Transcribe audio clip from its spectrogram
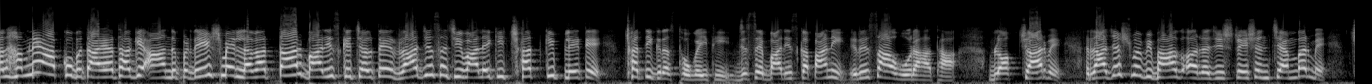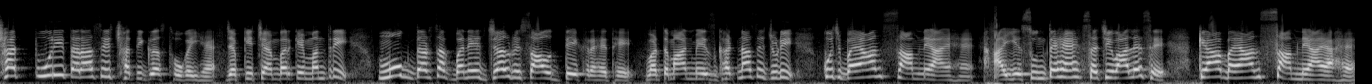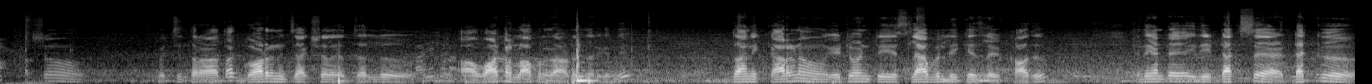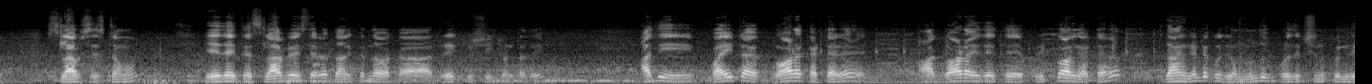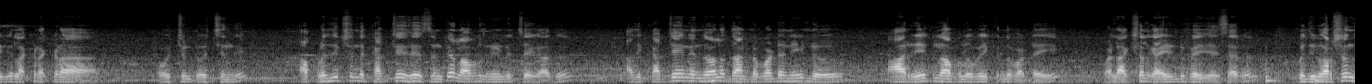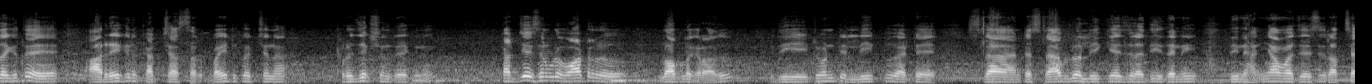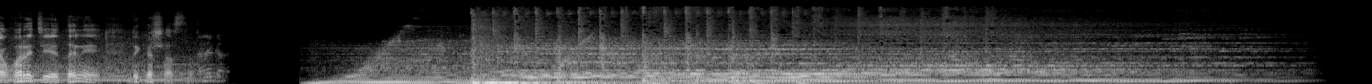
कल हमने आपको बताया था कि आंध्र प्रदेश में लगातार बारिश के चलते राज्य सचिवालय की छत की प्लेटें क्षतिग्रस्त हो गई थी, जिससे बारिश का पानी रिसाव हो रहा था। ब्लॉक चार में राजस्व विभाग और रजिस्ट्रेशन चैम्बर में छत पूरी तरह से क्षतिग्रस्त हो गई है, जबकि चैम्बर के मंत्री मूक दर्शक बने जल रिसाव देख रहे थे। वर्तमान में इस घटना से जुड़ी कुछ बयान सामने आए हैं। आइए सुनते हैं सचिवालय से क्या बयान सामने आया है। వచ్చిన తర్వాత గోడ నుంచి యాక్చువల్గా జల్లు ఆ వాటర్ లోపలికి రావడం జరిగింది. దానికి కారణం ఎటువంటి స్లాబ్ లీకేజ్లు అవి కాదు. ఎందుకంటే ఇది డక్స్ డక్ స్లాబ్ సిస్టము. ఏదైతే స్లాబ్ వేసారో దాని కింద ఒక రేకు షీట్ ఉంటుంది. అది బయట గోడ కట్టారే ఆ గోడ ఏదైతే బ్రిక్ వాల్ కట్టారో దానికంటే కొద్దిగా ముందుకు ప్రొజెక్షన్ కొన్ని దగ్గర అక్కడక్కడ వచ్చి వచ్చింది. ఆ ప్రొజెక్షన్ కట్ చేసేస్తుంటే లోపలికి నీళ్ళు వచ్చాయి కాదు. అది కట్ చేయనందువల్ల దాంట్లో పడ్డ నీళ్ళు ఆ రేకు లోపల పోయి కింద పడ్డాయి. వాళ్ళు యాక్చువల్గా ఐడెంటిఫై చేశారు. కొద్దిగా వర్షం తగ్గితే ఆ రేకుని కట్ చేస్తారు. బయటకు వచ్చిన ప్రొజెక్షన్ రేకుని కట్ చేసినప్పుడు వాటర్ లోపలికి రాదు. ఇది ఎటువంటి లీక్ అంటే స్లా అంటే స్లాబ్లో లీకేజ్ అది ఇదని దీన్ని హంగామా చేసి రచ్చ ఎవ్వరు చేయొద్దని రిక్వెస్ట్ చేస్తాం.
